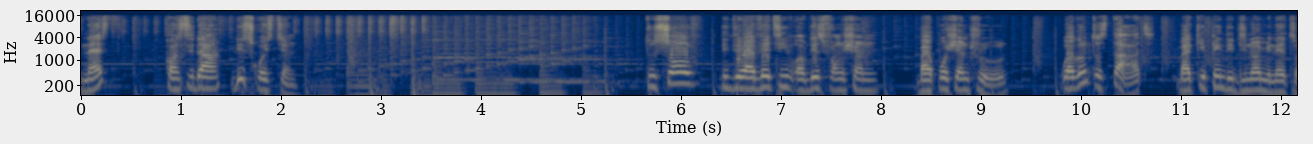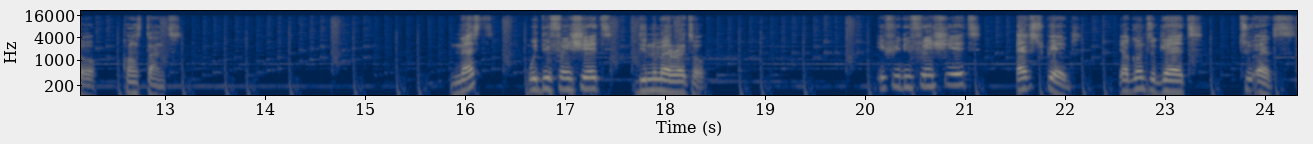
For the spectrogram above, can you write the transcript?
Next consider this question. To solve the derivative of this function by quotient rule we are going to start by keeping the denominator constant. Next we differentiate the numerator. If you differentiate x squared you're going to get 2x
